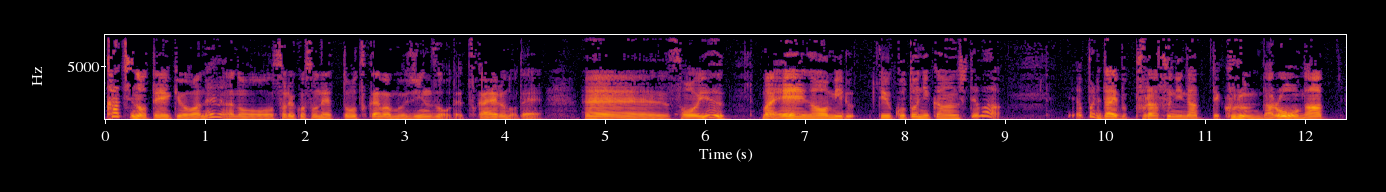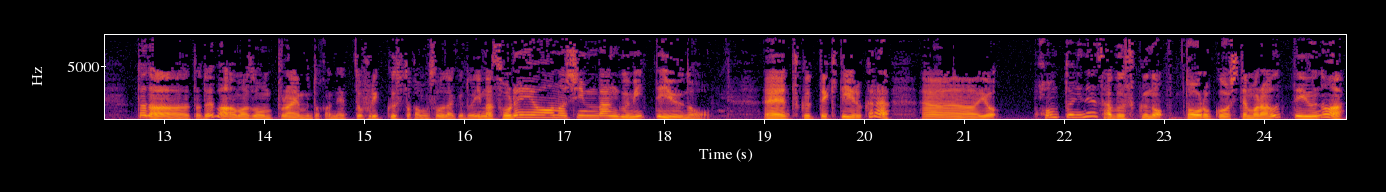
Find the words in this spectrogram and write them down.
価値の提供はね、あの、それこそネットを使えば無尽蔵で使えるので、えー、そういう、まあ、映画を見るっていうことに関しては、やっぱりだいぶプラスになってくるんだろうな。ただ、例えば Amazon プライムとか Netflix とかもそうだけど、今それ用の新番組っていうのを、えー作ってきているから、あよ、本当にね、サブスクの登録をしてもらうっていうのは、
